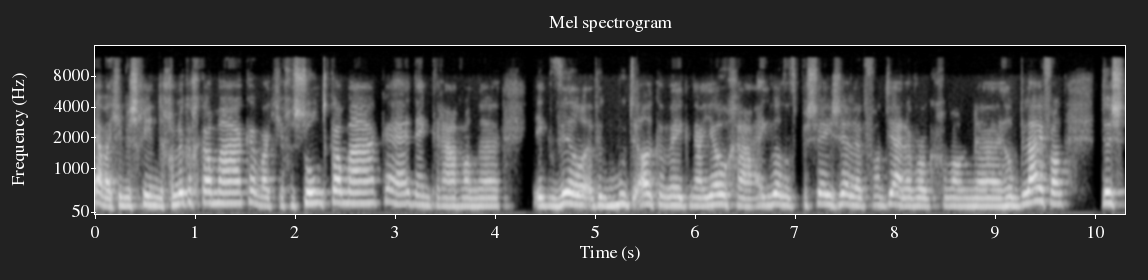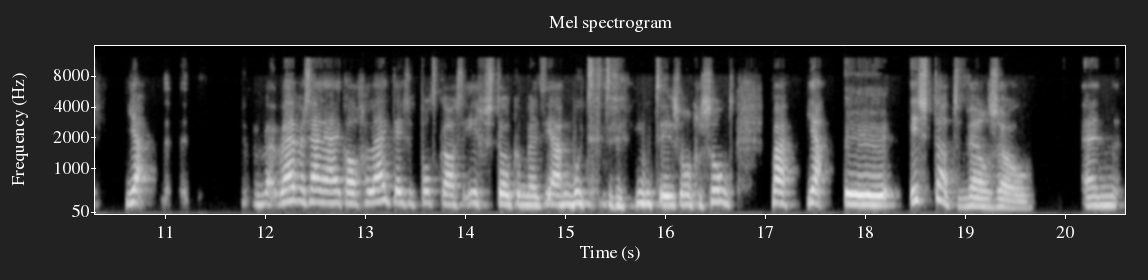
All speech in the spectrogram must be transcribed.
ja, wat je misschien gelukkig kan maken, wat je gezond kan maken. Hè. Denk eraan van, uh, ik wil, of ik moet elke week naar yoga. Ik wil dat per se zelf, want ja, daar word ik gewoon uh, heel blij van. Dus ja, we zijn eigenlijk al gelijk deze podcast ingestoken met, ja, moeten moet is ongezond. Maar ja, uh, is dat wel zo? En,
